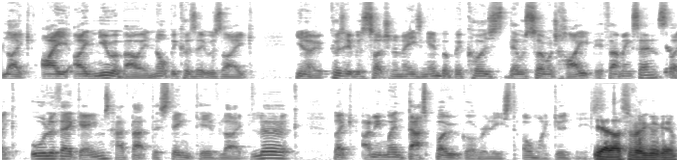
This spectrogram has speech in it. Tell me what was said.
like I I knew about it not because it was like you know because it was such an amazing game, but because there was so much hype. If that makes sense, like all of their games had that distinctive like look. Like I mean, when Das Boot got released, oh my goodness! Yeah, that's a very good game.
